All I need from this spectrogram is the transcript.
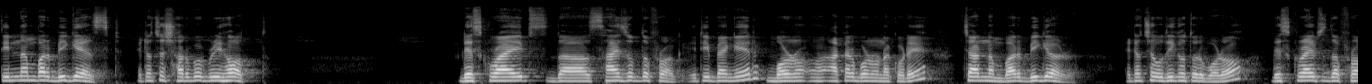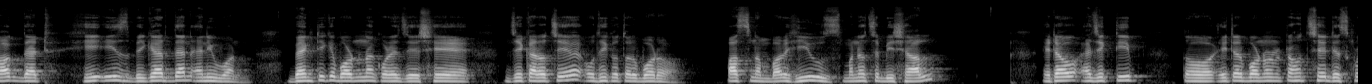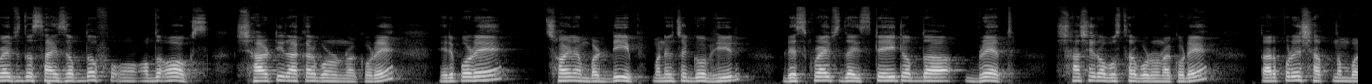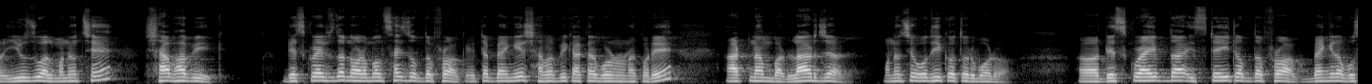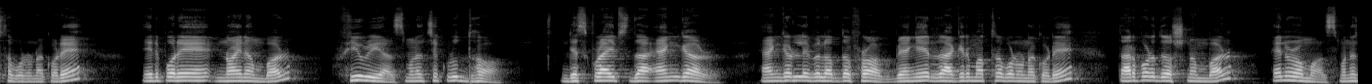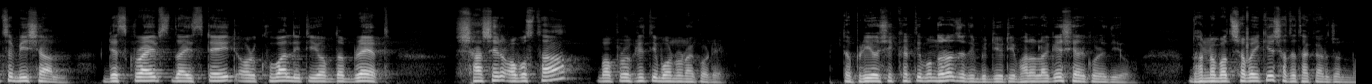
তিন নাম্বার বিগেস্ট এটা হচ্ছে সর্ববৃহৎ। Describes the size of the frog এটি ব্যাঙের বর্ণ আকার বর্ণনা করে। চার নাম্বার বিগার এটা হচ্ছে অধিকতর বড়। Describes the frog that he is bigger than any one ব্যাংকটিকে বর্ণনা করে যে সে, যে কারও চেয়ে অধিকতর বড়। পাঁচ নাম্বার হিউজ মানে হচ্ছে বিশাল। এটাও অ্যাজেক্টিভ তো এটার বর্ণনাটা হচ্ছে describes the size of the of the ox সারটির আকার বর্ণনা করে। এরপরে ছয় নাম্বার ডিপ মানে হচ্ছে গভীর। Describes the state of the breath শ্বাসের অবস্থার বর্ণনা করে। তারপরে সাত নম্বর ইউজুয়াল মানে হচ্ছে স্বাভাবিক। Describes the normal size of the frog এটা ব্যাঙের স্বাভাবিক আকার বর্ণনা করে। আট নাম্বার লার্জার মানে হচ্ছে অধিকতর বড়। Describe the state of the frog ব্যাঙের অবস্থা বর্ণনা করে। এরপরে নয় নম্বর ফিউরিয়াস মানে হচ্ছে ক্রুদ্ধ। Describes the anger anger level of the frog ব্যাঙের রাগের মাত্রা বর্ণনা করে। তারপরে দশ নম্বর এনোরমাস মানে হচ্ছে বিশাল। Describes the state or quality of the breath শ্বাসের অবস্থা বা প্রকৃতি বর্ণনা করে। তো প্রিয় শিক্ষার্থী বন্ধুরা, যদি ভিডিওটি ভালো লাগে শেয়ার করে দিও। ধন্যবাদ সবাইকে সাথে থাকার জন্য।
